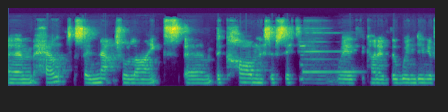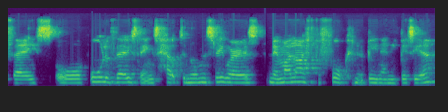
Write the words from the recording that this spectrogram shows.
um, helped. So natural lights, um, the calmness of sitting with the kind of the wind in your face, or all of those things helped enormously. Whereas, you know, my life before couldn't have been any busier.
